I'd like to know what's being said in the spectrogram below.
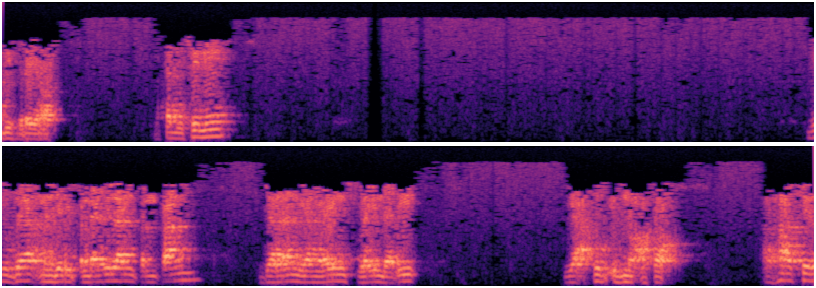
Abi Hurairah. Maka di sini juga menjadi pendalilan tentang jalan yang lain selain dari Yakub ibnu Atta. Alhasil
